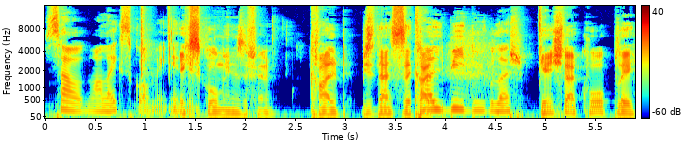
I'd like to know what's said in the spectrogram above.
Sağ olun valla eksik olmayın. ne diyeyim. Eksik olmayınız efendim. Kalp. Bizden size kalp. Kalbi duygular. Gençler co-play.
